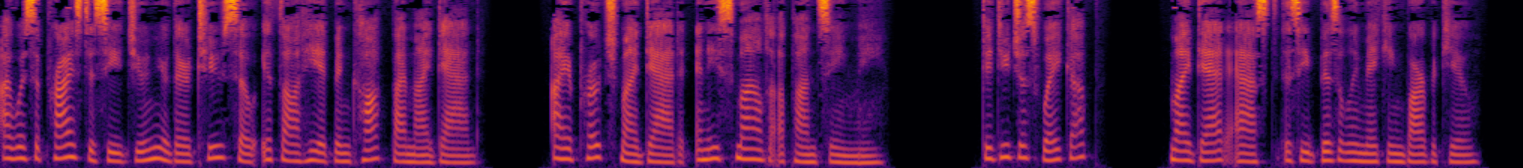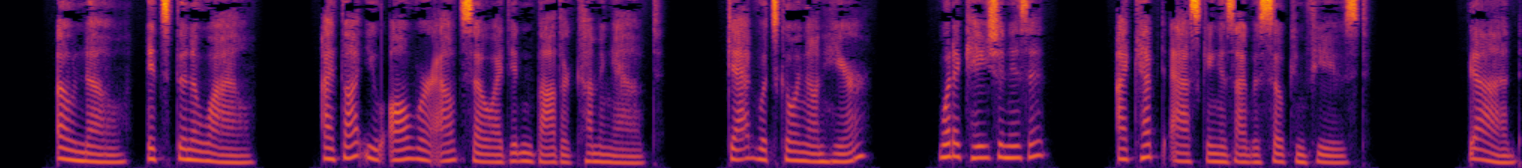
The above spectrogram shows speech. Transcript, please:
I was surprised to see Junior there too, so I thought he had been caught by my dad. I approached my dad and he smiled upon seeing me. Did you just wake up? My dad asked as he busily making barbecue. Oh no, it's been a while. I thought you all were out, so I didn't bother coming out. Dad, what's going on here? What occasion is it? I kept asking as I was so confused. God.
